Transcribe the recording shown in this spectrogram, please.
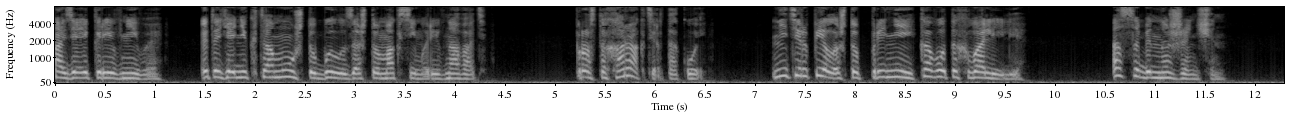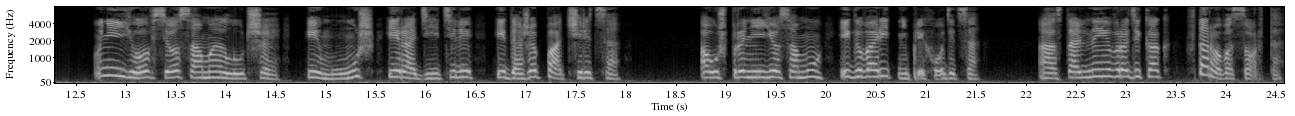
Хозяйка ревнивая, это я не к тому, что было за что Максима ревновать. Просто характер такой. Не терпела, чтоб при ней кого-то хвалили. Особенно женщин. У нее все самое лучшее. И муж, и родители, и даже падчерица. А уж про нее саму и говорить не приходится. А остальные вроде как второго сорта.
